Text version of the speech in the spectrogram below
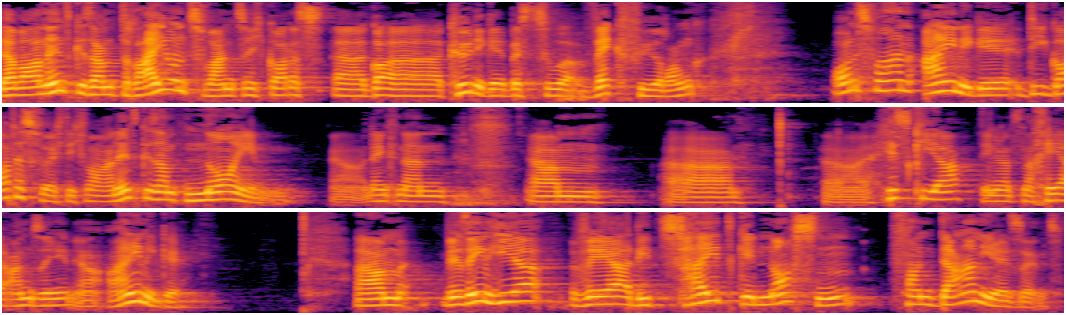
Da waren insgesamt 23 Gottes, äh, äh, Könige bis zur Wegführung. Und es waren einige, die gottesfürchtig waren. Insgesamt neun. Ja, denken an ähm, äh, äh, Hiskia, den wir uns nachher ansehen. Ja, einige. Ähm, wir sehen hier, wer die Zeitgenossen von Daniel sind.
